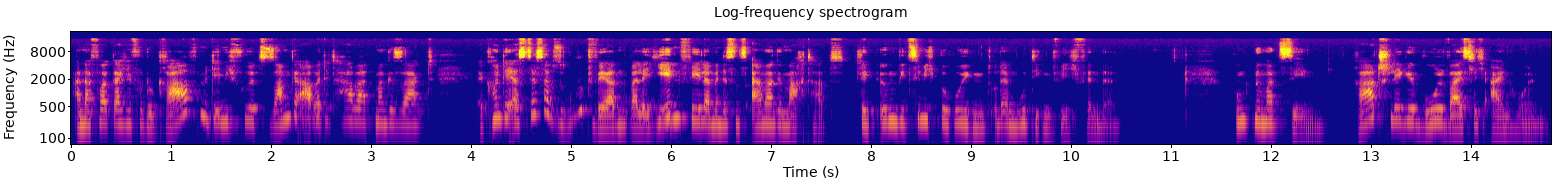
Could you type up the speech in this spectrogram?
Ein erfolgreicher Fotograf, mit dem ich früher zusammengearbeitet habe, hat mal gesagt, er konnte erst deshalb so gut werden, weil er jeden Fehler mindestens einmal gemacht hat. Klingt irgendwie ziemlich beruhigend und ermutigend, wie ich finde. Punkt Nummer 10. Ratschläge wohlweislich einholen.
